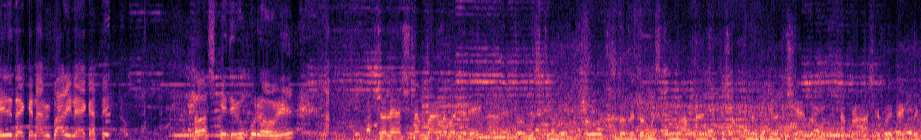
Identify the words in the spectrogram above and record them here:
এই যে দেখেন আমি পারি না এক হাতে দশ কেজির উপরে হবে। চলে আসলাম বাংলা বাজারে তরমুজ কিনবো। তো কীভাবে তরমুজ কিনবো আপনাদের সাথে সম্পূর্ণ ভিডিওটি শেয়ার করব আপনারা আশা করি দেখবেন।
